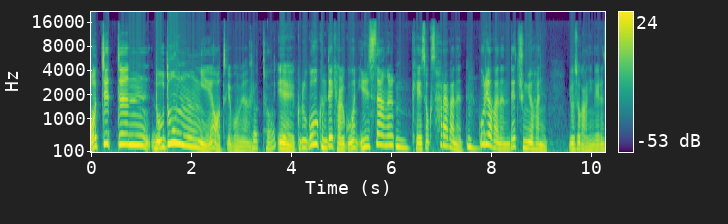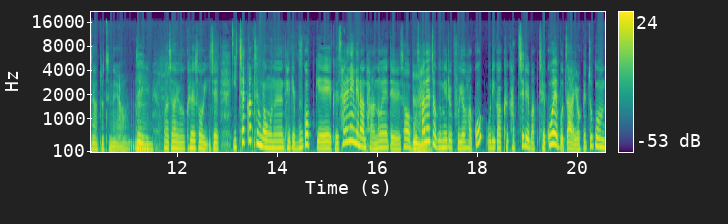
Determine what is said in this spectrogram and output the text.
어쨌든 노동이에요 어떻게 보면 그렇죠. 예 그리고 근데 결국은 일상을 음. 계속 살아가는 음. 꾸려가는데 중요한 요소가 아닌가 이런 생각도 드네요. 네, 음. 맞아요. 그래서 이제 이 책 같은 경우는 되게 무겁게 그 살림이란 단어에 대해서 뭐 음. 사회적 의미를 부여하고 우리가 그 가치를 막 재고해 보자 이렇게 조금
